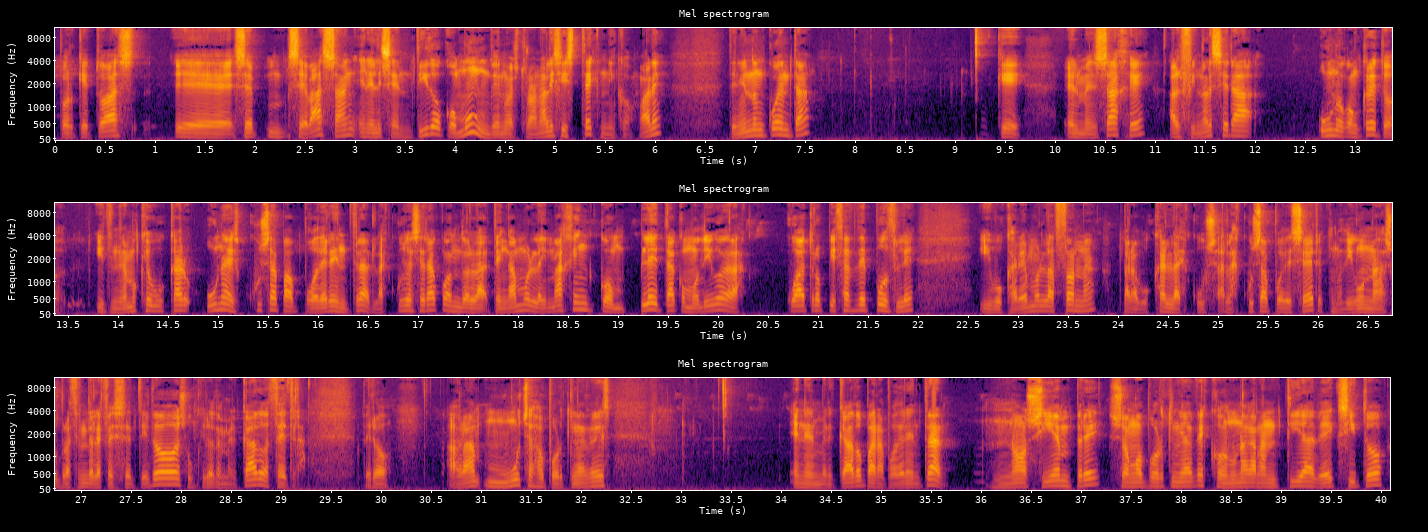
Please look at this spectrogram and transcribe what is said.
porque todas se, se basan en el sentido común de nuestro análisis técnico, ¿vale? Teniendo en cuenta que el mensaje al final será uno concreto y tendremos que buscar una excusa para poder entrar. La excusa será cuando la, tengamos la imagen completa, como digo, de las cuatro piezas de puzzle y buscaremos la zona para buscar la excusa. La excusa puede ser, como digo, una superación del F62, un giro de mercado, etcétera. Pero habrá muchas oportunidades en el mercado para poder entrar no siempre son oportunidades con una garantía de éxito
